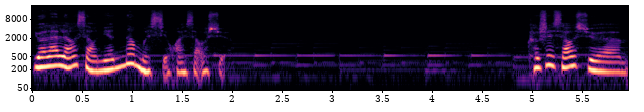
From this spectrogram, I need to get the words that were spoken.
原来梁小年那么喜欢小雪。可是小雪，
